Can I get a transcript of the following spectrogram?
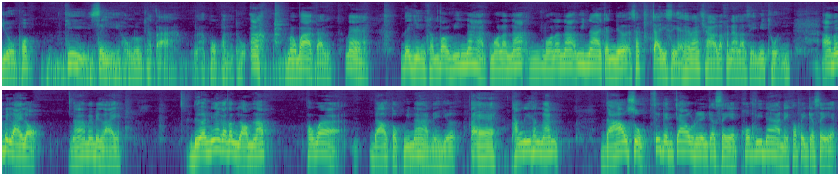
อยู่ภพที่ 4 ของดวงชะตานะภพพันธุอะมาว่ากันแม่ได้ยินคำว่าวินาศมรณะมรณะวินาศกันเยอะสักใจเสียใช่ไหมชาวลัคนาราศีมิถุนเอาไม่เป็นไรหรอกนะไม่เป็นไร เดือนนี้ก็ต้องยอมรับ เพราะว่าดาวตกวินาศเนี่ยเยอะ แต่ทั้งนี้ทั้งนั้น ดาวศุกร์ซึ่งเป็นเจ้าเรือนเกษตรภพวินาศเนี่ยเขาเป็นเกษตร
